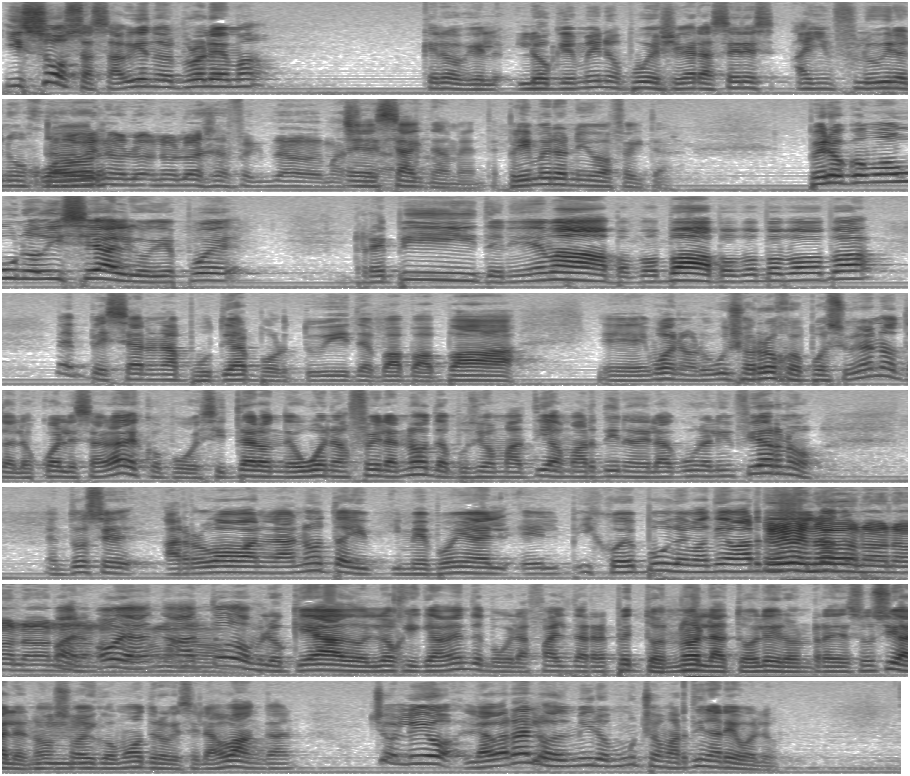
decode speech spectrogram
y Sosa sabiendo el problema, creo que lo que menos puede llegar a hacer es a influir en un jugador. Tal vez no lo, no lo haya afectado demasiado. Exactamente. Primero no iba a afectar. Pero como uno dice algo y después repiten y demás, papá, papá, papá, papá, papá, me empezaron a putear por Twitter, papá, papá. Eh, bueno, Orgullo Rojo después subió una nota, a los cuales les agradezco porque citaron de buena fe la nota, pusieron Matías Martínez de la Cuna al Infierno. Entonces arrobaban la nota y, y me ponía el, el hijo de puta de Matías Martínez. Eh, no, no, no, no, Bueno, no, obviamente, no, no. todos bloqueados, lógicamente, porque la falta de respeto no la tolero en redes sociales, no Mm. soy como otro que se las bancan. Yo leo, la verdad lo admiro mucho a Martín Arevalo,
